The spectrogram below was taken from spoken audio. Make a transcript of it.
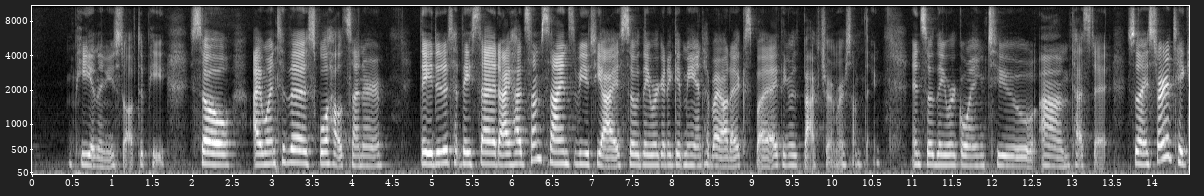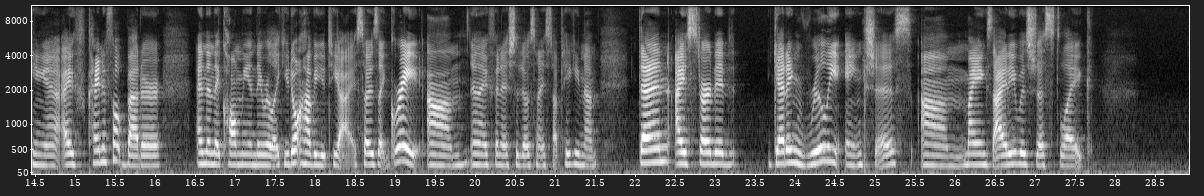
pee and then you still have to pee. So I went to the school health center they did it. They said I had some signs of UTI, so they were going to give me antibiotics, but I think it was Bactrim or something, and so they were going to um, test it. So I started taking it. I kind of felt better, and then they called me and they were like, "You don't have a UTI." So I was like, "Great," um, and I finished the dose and I stopped taking them. Then I started getting really anxious. Um, my anxiety was just like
